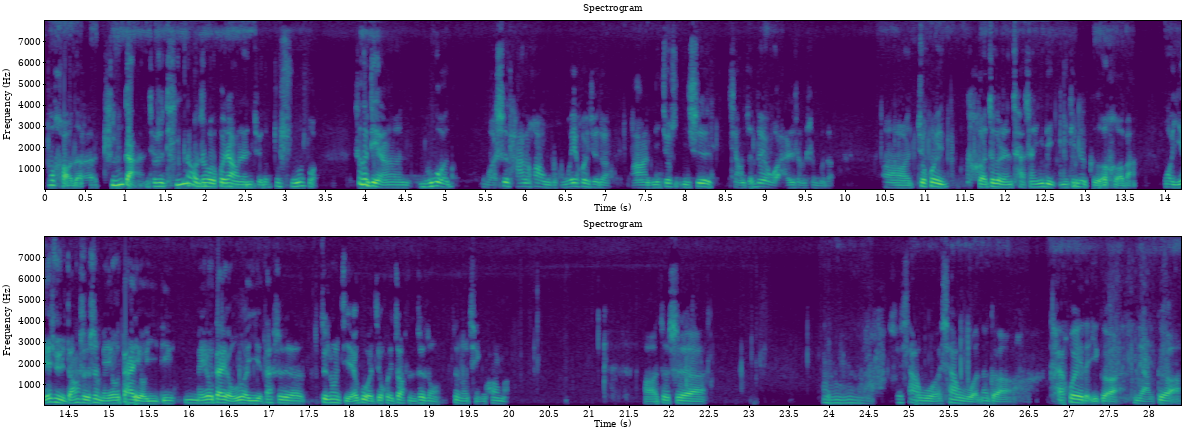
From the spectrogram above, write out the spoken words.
不好的听感，就是听到之后会让人觉得不舒服。这个点，如果我是他的话，我我也会觉得啊，你就是你是想针对我还是什么什么的，啊，就会和这个人产生一定一定的隔阂吧。我也许当时是没有带有一定没有带有恶意，但是最终结果就会造成这种这种情况嘛。啊，这是，嗯，是下午下午那个开会的一个两个。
